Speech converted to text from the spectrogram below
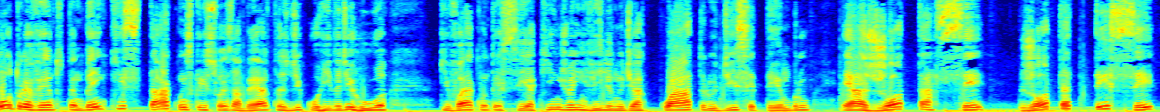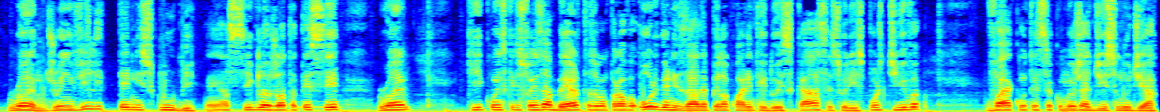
Outro evento também que está com inscrições abertas de corrida de rua, que vai acontecer aqui em Joinville no dia 4 de setembro, é a JC JTC Run, Joinville Tênis Clube, né? a sigla JTC Run, que com inscrições abertas, é uma prova organizada pela 42K Assessoria Esportiva. Vai acontecer, como eu já disse, no dia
